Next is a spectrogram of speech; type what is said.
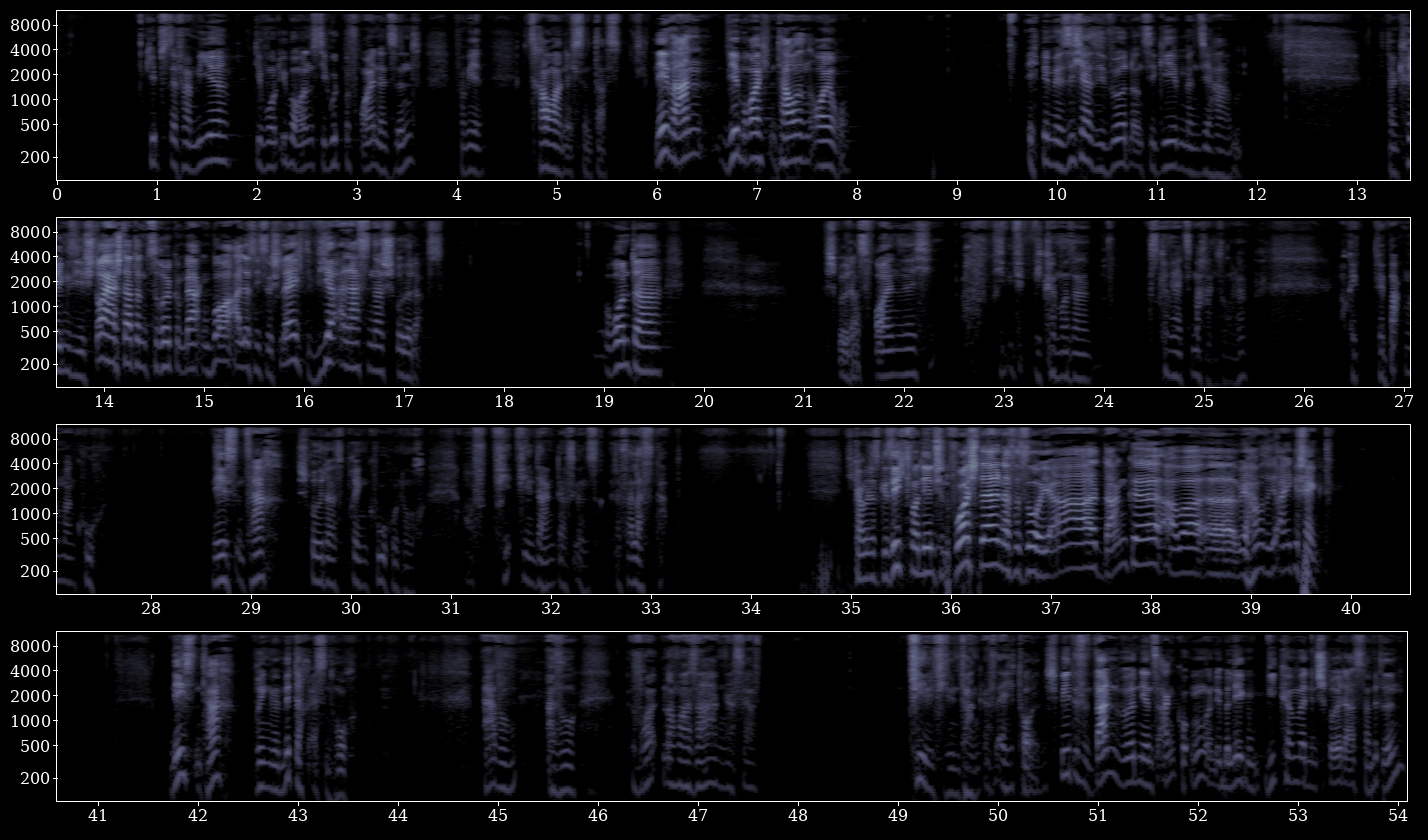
gibt es eine Familie, die wohnt über uns, die gut befreundet sind. Familie Trauernig sind das. Nehmen wir an, wir bräuchten 1000 Euro. Ich bin mir sicher, sie würden uns sie geben, wenn sie haben. Dann kriegen sie die Steuerstattung zurück und merken, boah, alles nicht so schlecht, wir erlassen das Schröders. Runter. Schröders freuen sich. Wie, wie, wie können wir da, was können wir jetzt machen? So, ne? Okay, wir backen mal einen Kuchen. Nächsten Tag, Schröders bringen Kuchen hoch. Oh, vielen Dank, dass ihr uns das erlassen habt. Ich kann mir das Gesicht von denen schon vorstellen, das ist so, ja, danke, aber äh, wir haben es euch eigentlich geschenkt. Nächsten Tag bringen wir Mittagessen hoch. Aber, also, wir wollten nochmal sagen, dass ja Vielen, vielen Dank, das ist echt toll. Spätestens dann würden wir uns angucken und überlegen, wie können wir den Schröders vermitteln,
